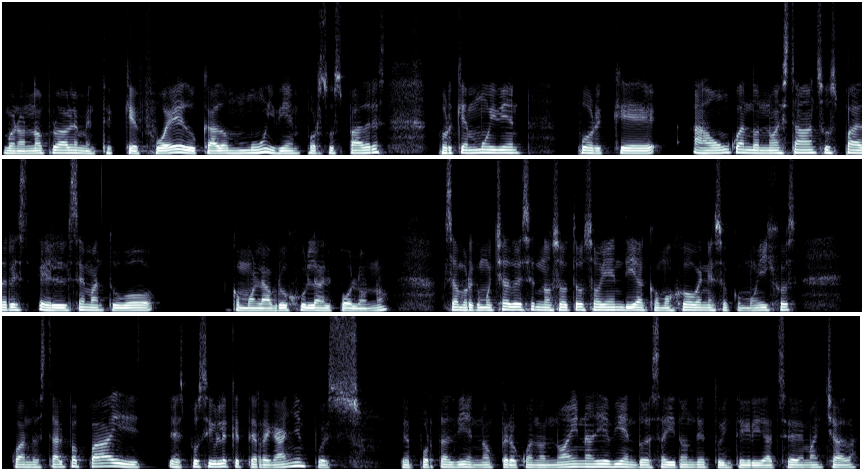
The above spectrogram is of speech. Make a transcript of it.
bueno, no probablemente, que fue educado muy bien por sus padres. ¿Por qué muy bien? Porque aun cuando no estaban sus padres, él se mantuvo como la brújula al polo, ¿no? O sea, porque muchas veces nosotros hoy en día como jóvenes o como hijos, cuando está el papá y es posible que te regañen, pues te portas bien, ¿no? Pero cuando no hay nadie viendo es ahí donde tu integridad se ve manchada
